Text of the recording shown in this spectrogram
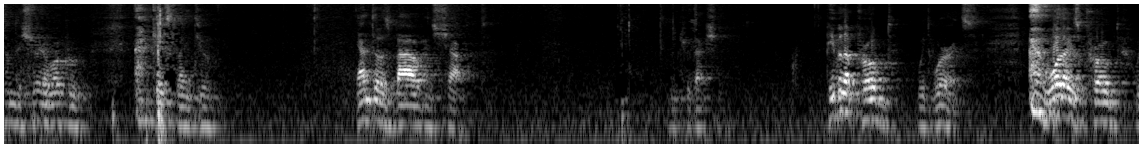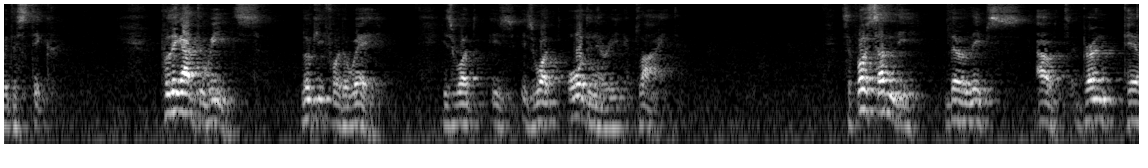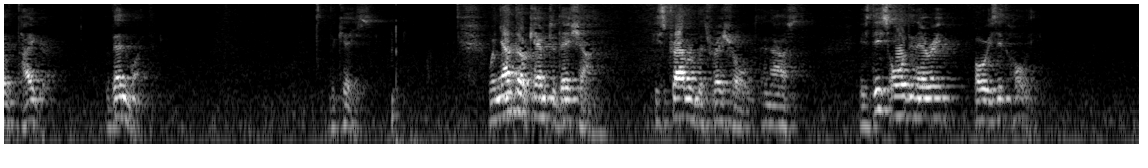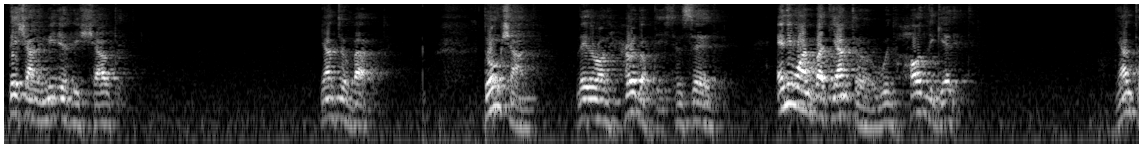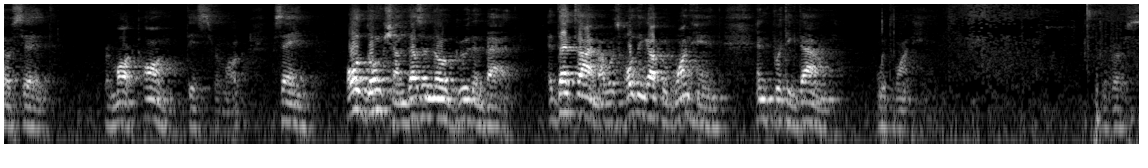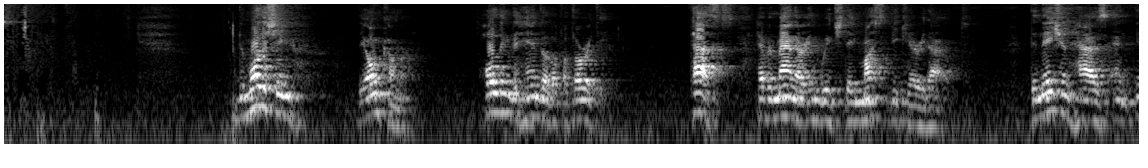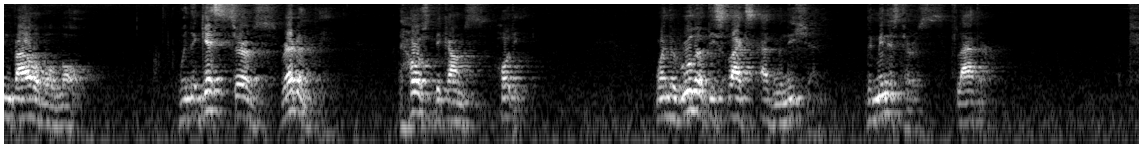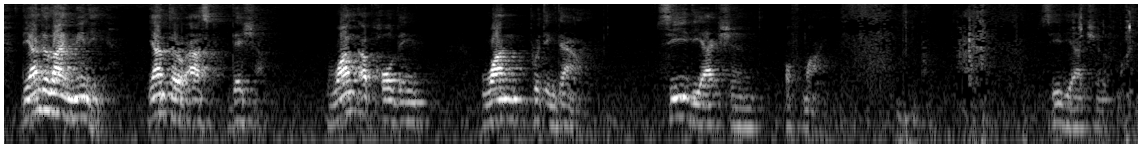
from the Shoyoroku, case 22. Yanto's bow and shout. Introduction. People are probed with words. Water is probed with a stick. Pulling out the weeds, looking for the way, is what, is, is what ordinary applied. Suppose suddenly there leaps out a burnt-tailed tiger. Then what? The case. When Yanto came to Deshan, he straddled the threshold and asked, Is this ordinary or is it holy? Deshan immediately shouted. Yanto bowed. Dongshan later on heard of this and said, Anyone but Yanto would hardly get it. Yanto said, remarked on this remark, saying, Old Dongshan doesn't know good and bad. At that time, I was holding up with one hand and putting down with one hand. The verse. Demolishing the oncomer, holding the handle of authority. Tasks have a manner in which they must be carried out. The nation has an inviolable law when the guest serves reverently, the host becomes haughty. When the ruler dislikes admonition, the ministers flatter. The underlying meaning, Yanto asked Deshan, one upholding, one putting down. See the action of mind. See the action of mind.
